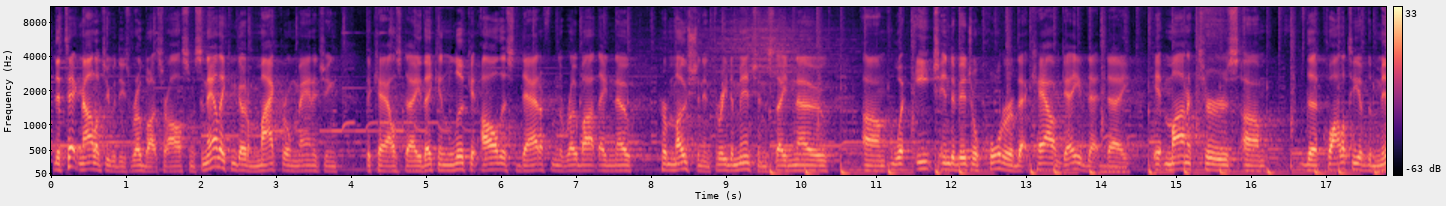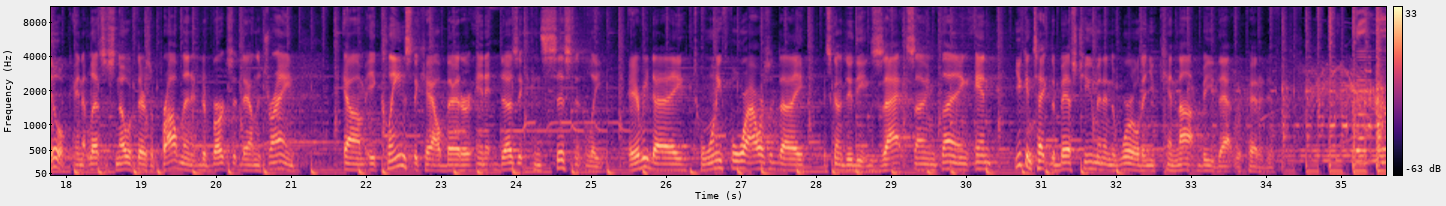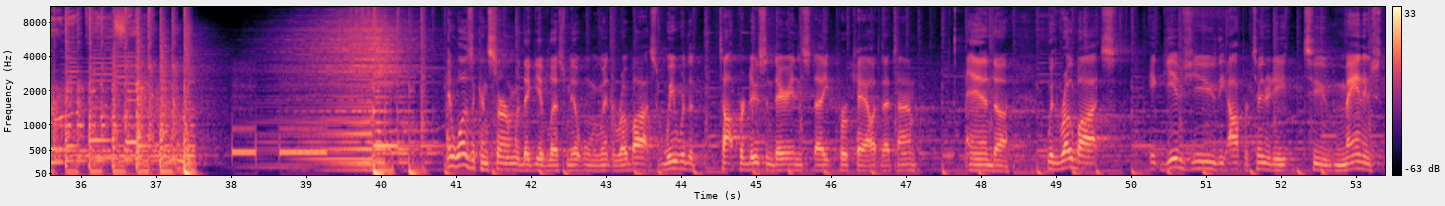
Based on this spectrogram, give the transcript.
The technology with these robots are awesome. So now they can go to micromanaging the cow's day. They can look at all this data from the robot. They know her motion in three dimensions. They know um, what each individual quarter of that cow gave that day. It monitors um, the quality of the milk and it lets us know if there's a problem and it diverts it down the drain. Um, it cleans the cow better and it does it consistently every day, 24 hours a day. It's going to do the exact same thing. And you can take the best human in the world and you cannot be that repetitive. It was a concern would they give less milk when we went to robots. We were the top producing dairy in the state per cow at that time. And uh, with robots, it gives you the opportunity to manage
